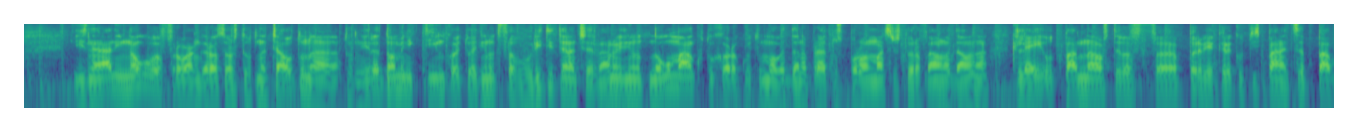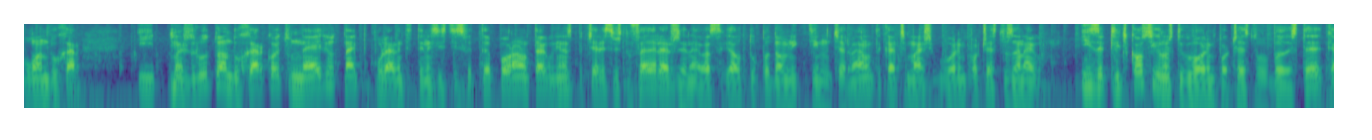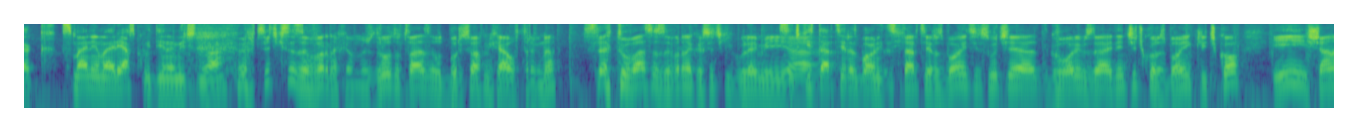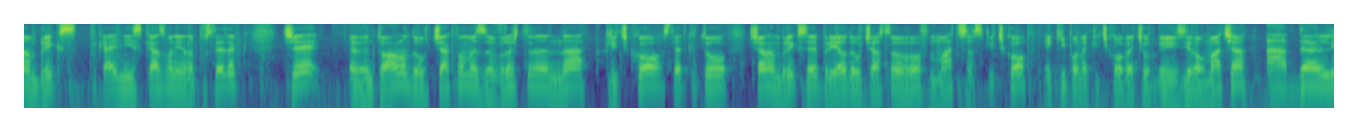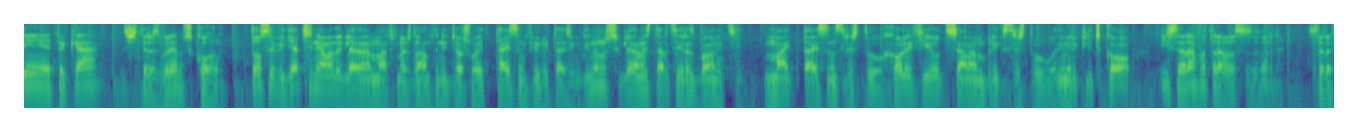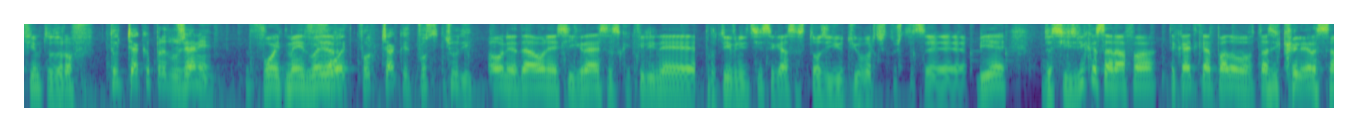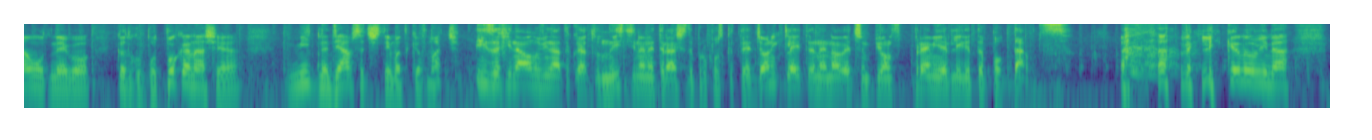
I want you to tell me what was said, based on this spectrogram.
изненади много в Роман Гарос още от началото на турнира. Доминик Тим, който е един от фаворитите на Червено, един от много малкото хора, които могат да направят успорен матч срещу Рафаел Надал на Клей, отпадна още в първия кръг от испанеца Пабло Андухар. И между другото Андухар, който не е един от най-популярните тенисисти в света, по-рано тази година спечели срещу Федерер Женева, сега оттупа Доминик Тим на червено, така че май ще говорим по-често за него. И за Кличко сигурно ще говорим по-често в бъдеще. Как сменяме рязко и динамично, а? Всички се завърнаха. Между другото, това от Борислав Михайлов тръгна. След това се завърнаха всички големи... Всички старци разбойници. Старци разбойници. В случая говорим за един чичко разбойник Кличко и Шанан Брикс. Така едни изказвания напоследък, че евентуално да очакваме завръщане на Кличко, след като Шанан Брикс е приел да участва в матч с Кличко. Екипа на Кличко вече е организирал матча, а дали е така, ще разберем скоро. То се видя, че няма да гледаме матч между Антони Джошуа и Тайсън Фюри тази година, но ще гледаме старци и разбойници. Майк Тайсън срещу Холифилд, Шанан Брикс срещу Владимир Кличко. И Сарафа трябва да се завърне. Серафим Тодоров. Той чака предложение. Флойд Мейдвейдър. Флойд, какво чака, какво се чуди? Оня, да, оня си играе с какви ли не противници. Сега с този ютубърчето ще се бие. Да си извика Сарафа, така и така е падал в тази кариера само от него, като го подпука нашия. Ми, надявам се, че ще има такъв матч. И за финал новината, която наистина не трябваше да пропускате. Джони Клейтън е новият шампион в премиер лигата по дартс. Велика новина.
